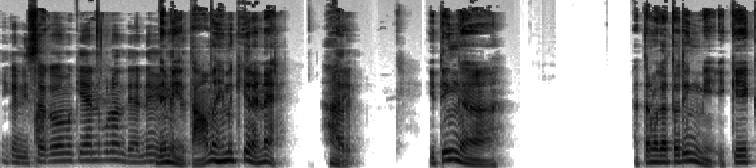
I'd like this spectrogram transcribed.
එක නිසකවම කියන්න පුළන් දෙන්න මේ තාම එහෙම කියල නෑ. හරි. ඉතිං ඇතම ගත්තතින් මේ එක එක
